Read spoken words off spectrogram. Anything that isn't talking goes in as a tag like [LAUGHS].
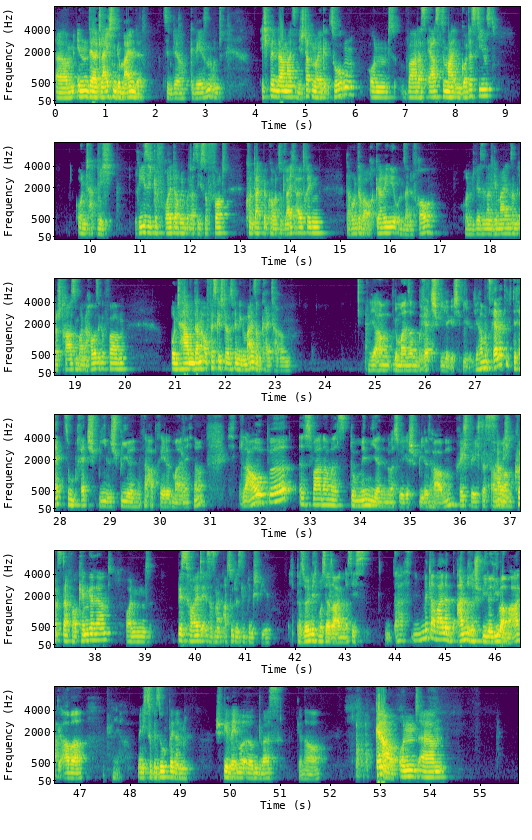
ähm, in der gleichen Gemeinde sind wir gewesen und ich bin damals in die Stadt neu gezogen und war das erste Mal im Gottesdienst und habe mich riesig gefreut darüber, dass ich sofort Kontakt bekomme zu Gleichaltrigen. Darunter war auch Gary und seine Frau. Und wir sind dann gemeinsam mit der Straßenbahn nach Hause gefahren und haben dann auch festgestellt, dass wir eine Gemeinsamkeit haben. Wir haben gemeinsam Brettspiele gespielt. Wir haben uns relativ direkt zum Brettspielspielen verabredet, meine ich. Ne? Ich glaube, es war damals Dominion, was wir gespielt haben. Richtig, das habe ich kurz davor kennengelernt und bis heute ist es mein absolutes Lieblingsspiel. Ich persönlich muss ja sagen, dass ich mittlerweile andere Spiele lieber mag, aber ja. wenn ich zu Besuch bin, dann spielen wir immer irgendwas. Genau. Genau, und ähm,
